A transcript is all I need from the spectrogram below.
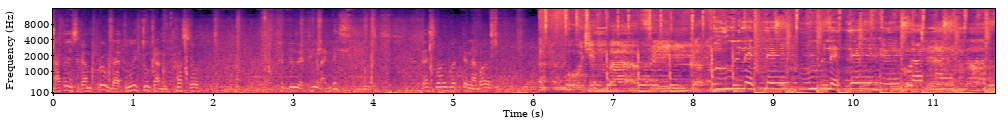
At least you can prove that we too can also do a thing like this. That's one good thing about it. Ojemba Africa. Ooh, le, le, ooh, le, le. Eh.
